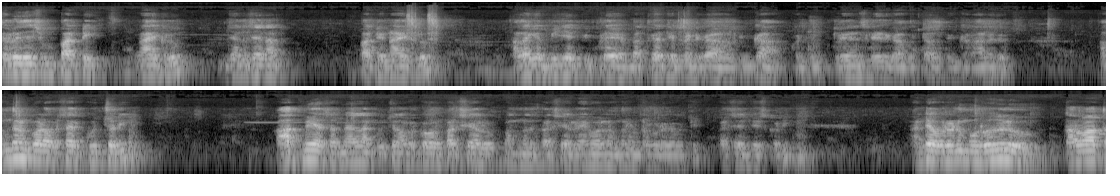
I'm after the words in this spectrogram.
తెలుగుదేశం పార్టీ నాయకులు జనసేన పార్టీ నాయకులు అలాగే బీజేపీ ఇప్పుడే భర్తగా చెప్పినట్టుగా వాళ్ళకి ఇంకా కొంచెం క్లియరెన్స్ లేదు కాబట్టి వాళ్ళకి ఇంకా రాలేదు. అందరం కూడా ఒకసారి కూర్చొని ఆత్మీయ సమ్మేళన కూర్చొని ఒకరికొకరు పరిచయాలు కొంతమంది పరిచయాలు లేని వాళ్ళు అందరూ ఉంటారు కూడా కాబట్టి పరిచయం చేసుకొని అంటే ఒక రెండు మూడు రోజులు తర్వాత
